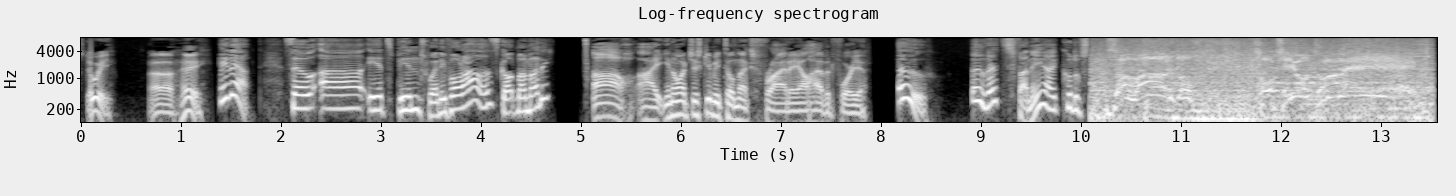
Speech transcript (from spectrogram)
Stewie. Uh, hey. Hey there. So, uh, it's been 24 hours. Got my money? Oh, I, you know what? Just give me till next Friday. I'll have it for you. Oh. Oh, that's funny. I could have. The world of Tokyo Tornado!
